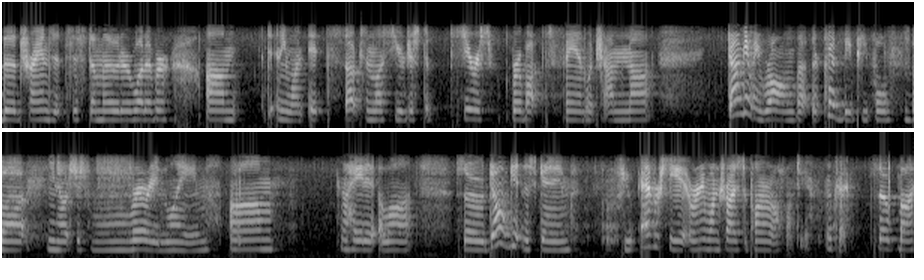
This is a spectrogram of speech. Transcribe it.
the transit system mode or whatever. Um to anyone it sucks unless you're just a serious robots fan which I'm not. Don't get me wrong but there could be people but you know it's just very lame. Um I hate it a lot. So don't get this game. If you ever see it or anyone tries to pawn it off onto you. Okay. So bye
